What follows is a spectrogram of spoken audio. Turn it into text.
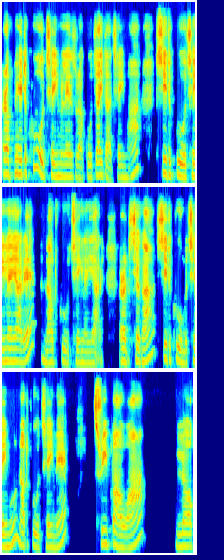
အဲ့တော့ဘယ်တစ်ခုကိုချိန်မလဲဆိုတာကိုကြိုက်တာချိန်မှာရှေ့တစ်ခုကိုချိန်လဲရတယ်နောက်တစ်ခုကိုချိန်လဲရတယ်အဲ့တော့ဒီချက်ကရှေ့တစ်ခုကိုမချိန်ဘူးနောက်တစ်ခုကိုချိန်မယ်3 power log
